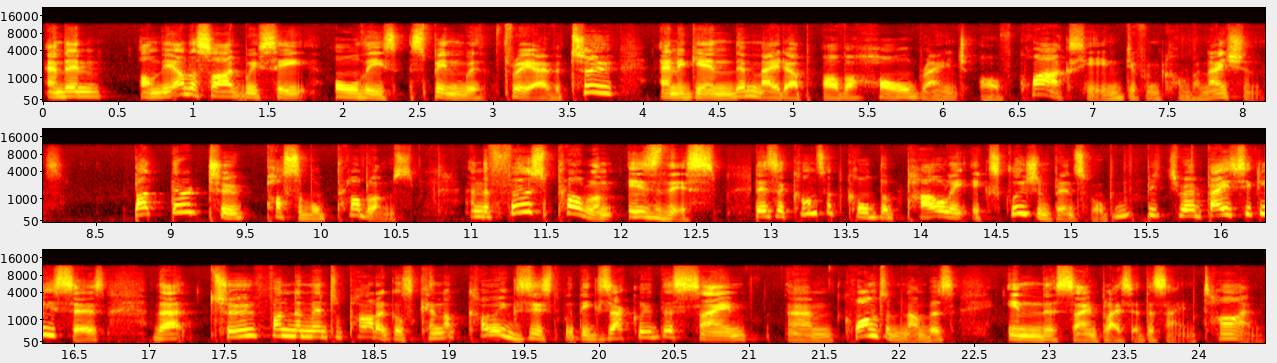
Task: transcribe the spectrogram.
And then on the other side, we see all these spin with 3 over 2, and again, they're made up of a whole range of quarks here in different combinations. But there are two possible problems. And the first problem is this. There's a concept called the Pauli exclusion principle, which basically says that two fundamental particles cannot coexist with exactly the same um, quantum numbers in the same place at the same time.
